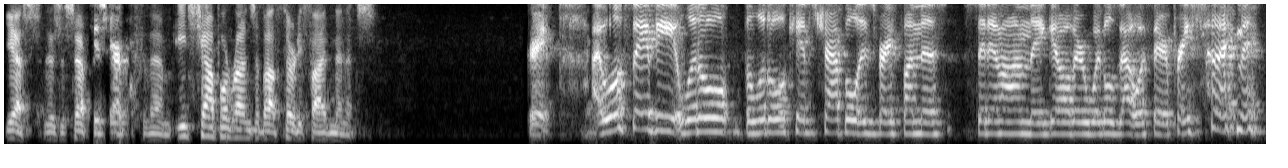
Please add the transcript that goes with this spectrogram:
Yes, there's a separate chapel for them. Each chapel runs about 35 minutes. Great. I will say the little the little kids chapel is very fun to sit in on. They get all their wiggles out with their praise time, and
